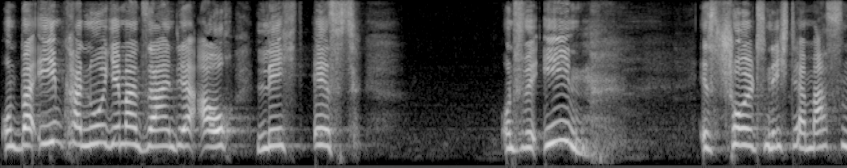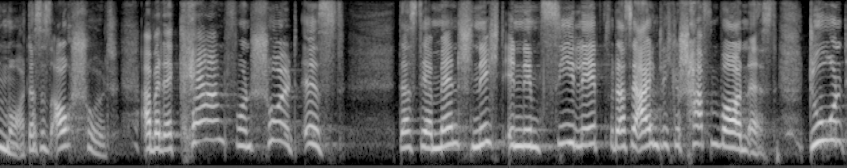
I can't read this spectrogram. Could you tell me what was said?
Und bei ihm kann nur jemand sein, der auch Licht ist. Und für ihn ist Schuld nicht der Massenmord, das ist auch Schuld. Aber der Kern von Schuld ist, dass der Mensch nicht in dem Ziel lebt, für das er eigentlich geschaffen worden ist. Du und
